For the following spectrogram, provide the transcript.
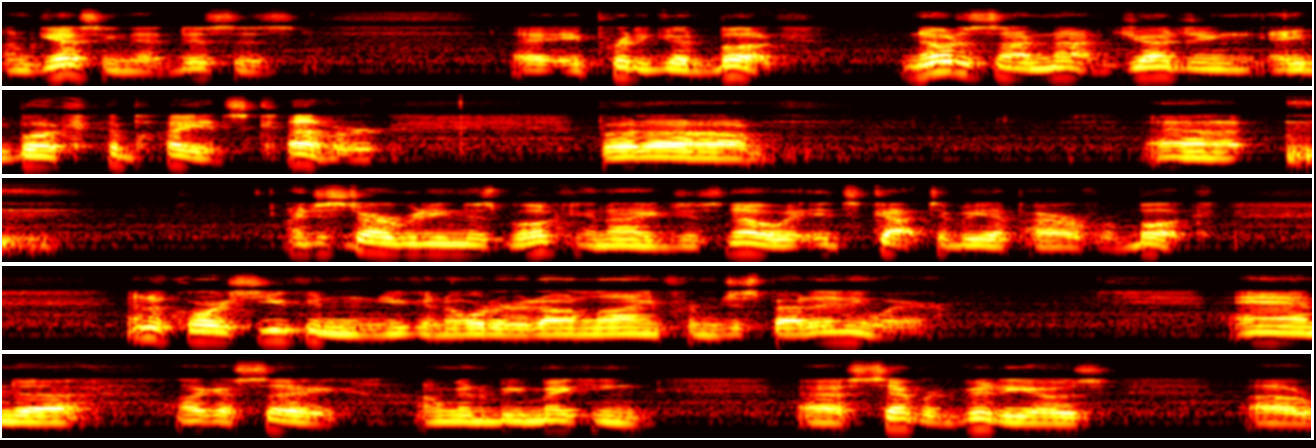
I'm guessing that this is a, a, pretty good book. Notice I'm not judging a book by its cover, but uh, uh, I just started reading this book, and I just know it's got to be a powerful book. And of course, you can you can order it online from just about anywhere. And uh, like I say, I'm going to be making uh, separate videos uh,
